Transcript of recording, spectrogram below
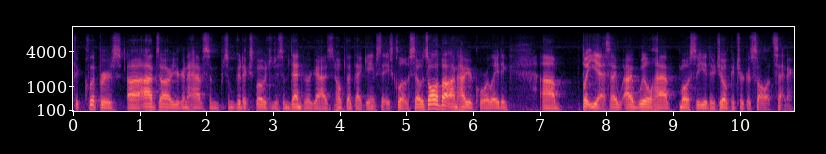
the Clippers, uh, odds are you're going to have some some good exposure to some Denver guys and hope that that game stays close. So it's all about on how you're correlating. Uh, but yes, I, I will have mostly either Jokic or Gasol at center.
